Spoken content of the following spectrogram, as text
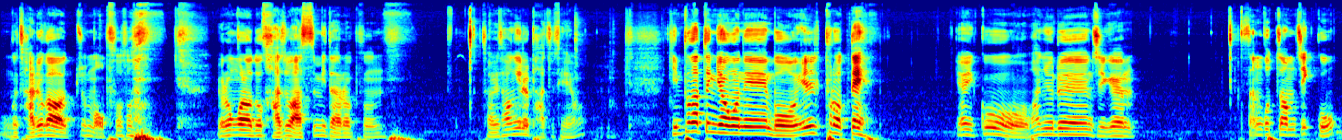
뭔가 자료가 좀 없어서 이런 거라도 가져왔습니다, 여러분. 저희 성의를 봐주세요. 김프 같은 경우는 뭐 1%대 여 있고 환율은 지금 싼 고점 찍고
